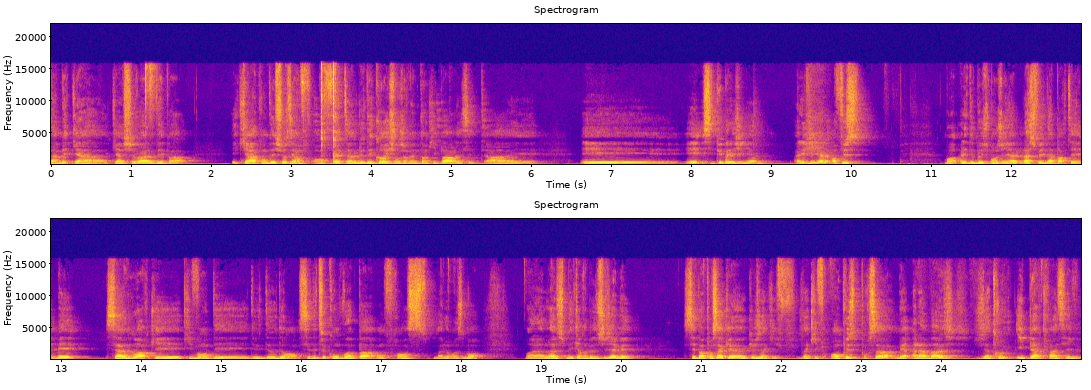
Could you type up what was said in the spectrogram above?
un, mec qui a, qui a un cheval au départ, et qui raconte des choses, et en, en fait le décor il change en même temps qu'il parle, etc. Et, et, et cette pub elle est géniale. Elle est géniale. En plus, bon, elle est doublement géniale. Là je fais une aparté, mais c'est un noir qui, qui vend des, des déodorants. C'est des trucs qu'on voit pas en France, malheureusement. Voilà, là je m'écarte un peu du sujet, mais c'est pas pour ça que, que je la kiffe. Je la kiffe en plus pour ça, mais à la base, je la trouve hyper créative.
